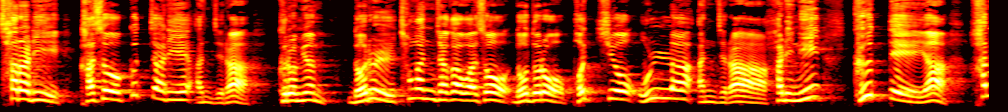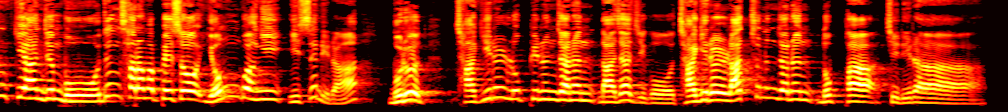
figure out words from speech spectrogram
차라리 가서 끝자리에 앉으라. 그러면 너를 청한 자가 와서 너더러 버치어 올라 앉으라 하리니 그때야 함께 앉은 모든 사람 앞에서 영광이 있으리라. 무릇 자기를 높이는 자는 낮아지고 자기를 낮추는 자는 높아지리라.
